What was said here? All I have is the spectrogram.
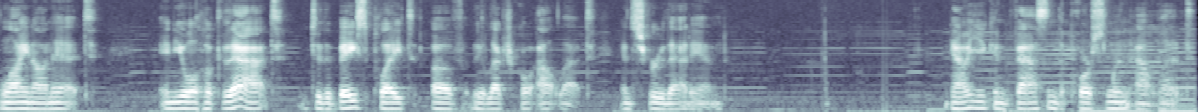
line on it and you will hook that to the base plate of the electrical outlet and screw that in. Now you can fasten the porcelain outlet.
